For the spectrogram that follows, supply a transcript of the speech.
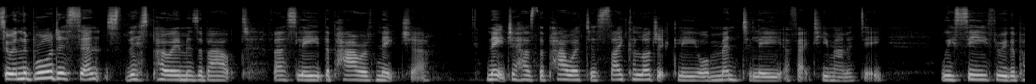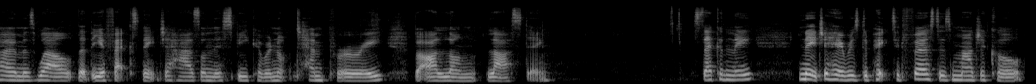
So, in the broadest sense, this poem is about, firstly, the power of nature. Nature has the power to psychologically or mentally affect humanity. We see through the poem as well that the effects nature has on this speaker are not temporary but are long lasting. Secondly, nature here is depicted first as magical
